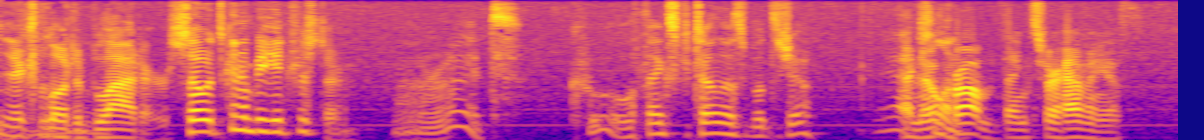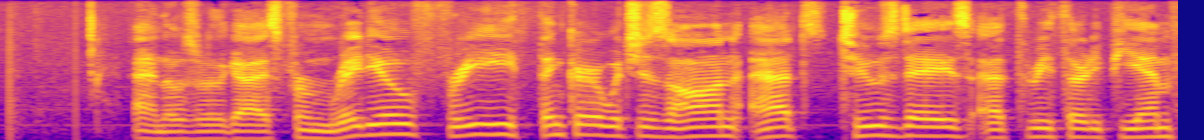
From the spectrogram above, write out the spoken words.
an exploded bladder. So it's going to be interesting. All right. Cool. Well, thanks for telling us about the show. Yeah, no problem. Thanks for having us. And those were the guys from Radio Free Thinker, which is on at Tuesdays at 3:30 p.m.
